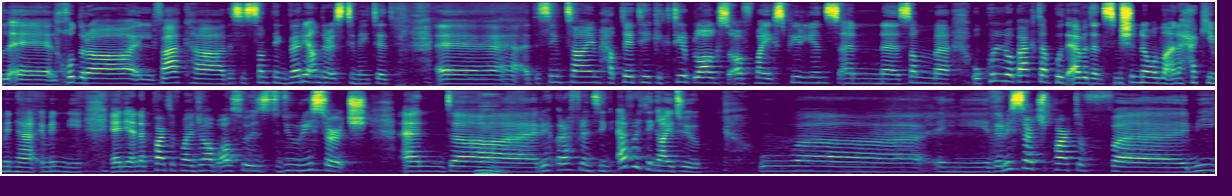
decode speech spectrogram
ال- آه، الخضرة الفاكهة this is something very underestimated uh, at the same time حطيت هيك كتير blogs of my experience and uh, some uh, وكله backed up with evidence مش انه والله انا حكي منها مني يعني انا part of my job also is to do research and uh, re- referencing everything I do و يعني the research part of uh, me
